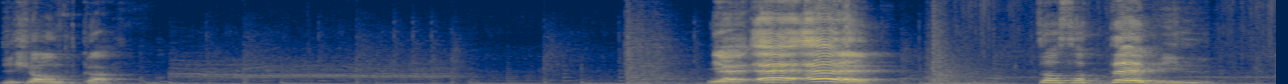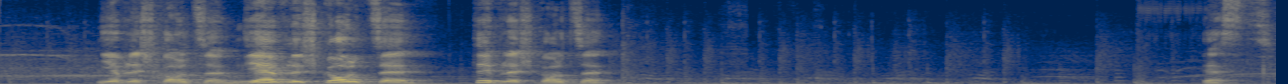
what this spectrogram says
Dziesiątka. Nie, e, e! Co za debil! Nie wleź kolce, nie wleź kolce! Ty wleź kolce! Jest.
